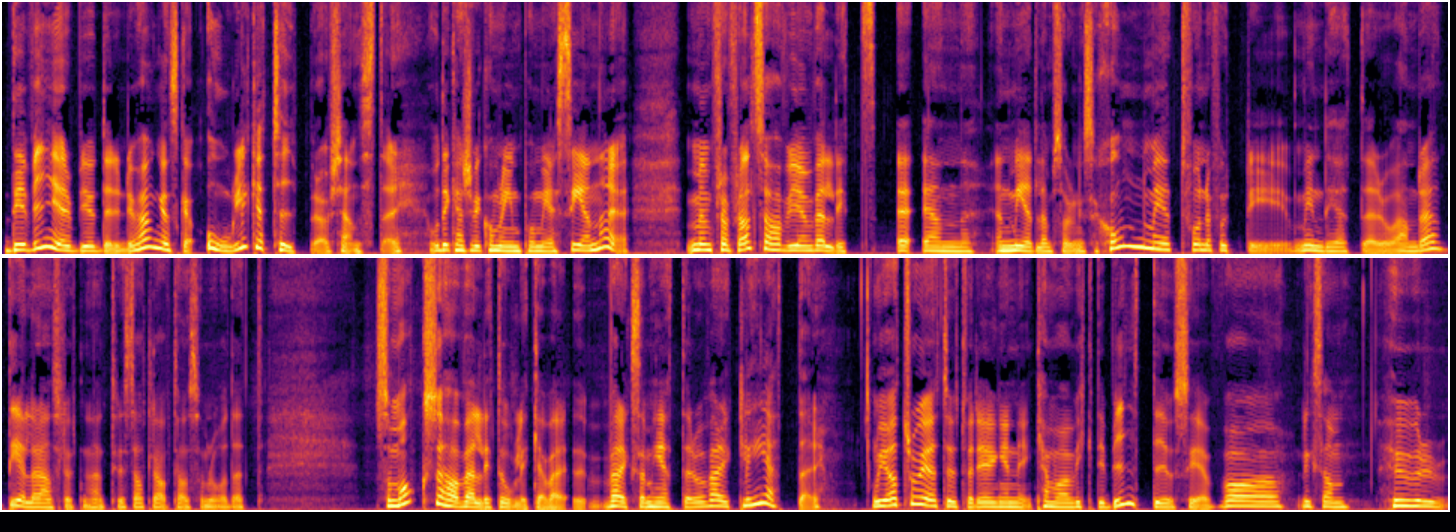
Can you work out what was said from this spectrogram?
det vi erbjuder det har ganska olika typer av tjänster och det kanske vi kommer in på mer senare. Men framförallt så har vi en väldigt eh, en, en medlemsorganisation med 240 myndigheter och andra delar anslutna till det statliga avtalsområdet som också har väldigt olika ver verksamheter och verkligheter. Och jag tror att utvärderingen kan vara en viktig bit i att se vad, liksom, hur,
